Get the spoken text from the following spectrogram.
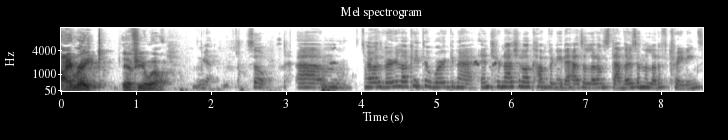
irate, if you will? Yeah. So. Um, I was very lucky to work in an international company that has a lot of standards and a lot of trainings.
